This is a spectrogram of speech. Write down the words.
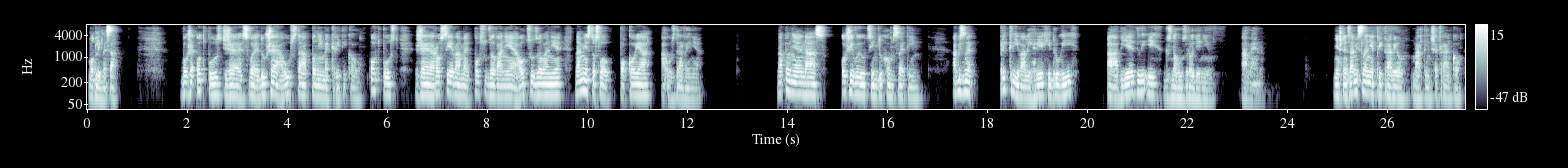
Modlíme sa. Bože, odpusť, že svoje duše a ústa plníme kritikou. Odpusť, že rozsievame posudzovanie a odsudzovanie namiesto slov pokoja a uzdravenia. Naplňaj nás oživujúcim Duchom Svetým, aby sme prikrývali hriechy druhých a viedli ich k znovu zrodeniu. Amen. Dnešné zamyslenie pripravil Martin Šefránko.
